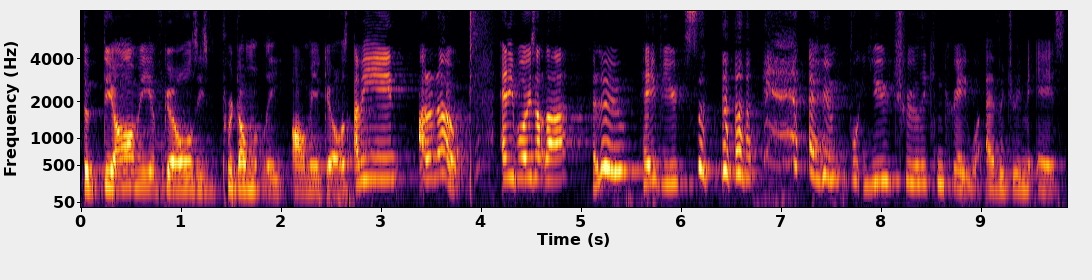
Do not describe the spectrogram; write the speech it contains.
the, the army of girls is predominantly army of girls. I mean i don't know. Any boys out there hello. Hey beauts. Um, but you truly can create whatever dream it is.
